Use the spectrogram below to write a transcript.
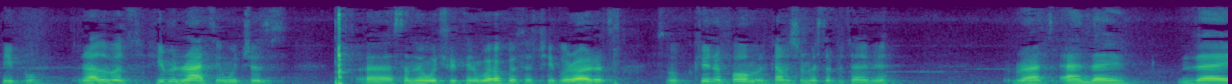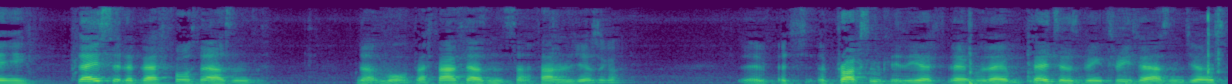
people, in other words, human writing, which is uh, something which we can work with as people wrote it. So cuneiform, it comes from Mesopotamia, right? And they they place it about four thousand, no more, about five thousand five hundred years ago. Uh, It's approximately the year they, they date it as being three thousand years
